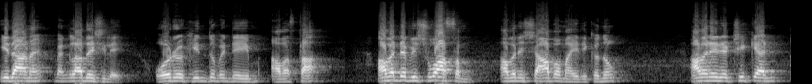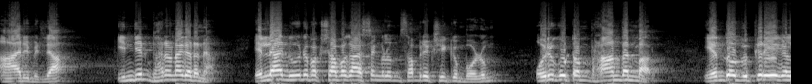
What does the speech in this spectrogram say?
ഇതാണ് ബംഗ്ലാദേശിലെ ഓരോ ഹിന്ദുവിന്റെയും അവസ്ഥ അവന്റെ വിശ്വാസം അവന് ശാപമായിരിക്കുന്നു. അവനെ രക്ഷിക്കാൻ ആരുമില്ല. ഇന്ത്യൻ ഭരണഘടന എല്ലാ ന്യൂനപക്ഷാവകാശങ്ങളും സംരക്ഷിക്കുമ്പോഴും ഒരു കൂട്ടം ഭ്രാന്തന്മാർ എന്തോ വിക്രിയകൾ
